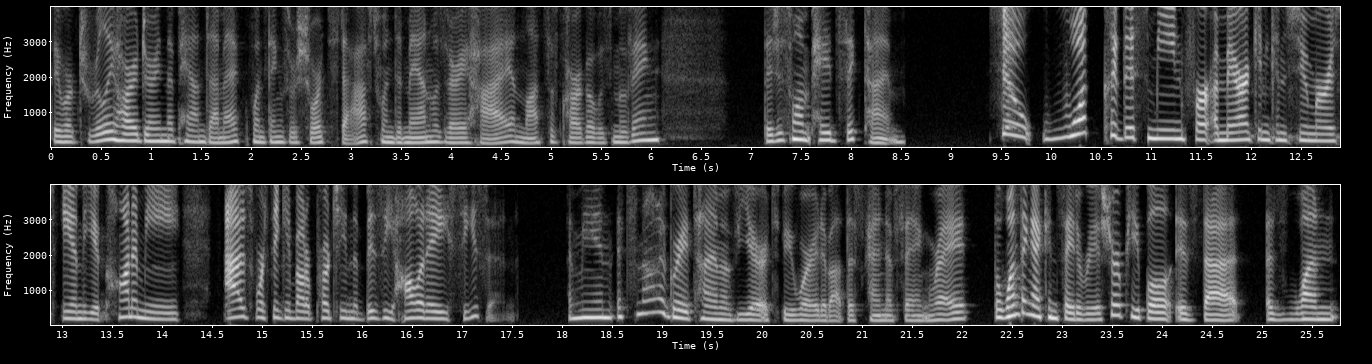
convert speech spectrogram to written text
They worked really hard during the pandemic when things were short staffed, when demand was very high and lots of cargo was moving. They just want paid sick time. So, what could this mean for American consumers and the economy as we're thinking about approaching the busy holiday season? I mean, it's not a great time of year to be worried about this kind of thing, right? The one thing I can say to reassure people is that, as one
